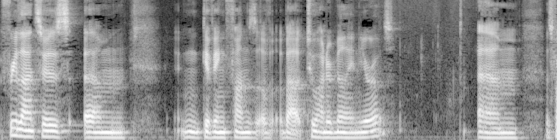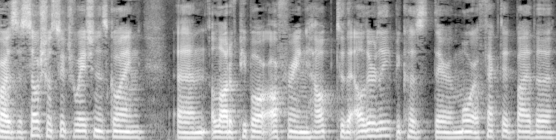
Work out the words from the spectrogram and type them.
freelancers, um, giving funds of about 200 million euros. Um, as far as the social situation is going, um, a lot of people are offering help to the elderly because they're more affected by the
